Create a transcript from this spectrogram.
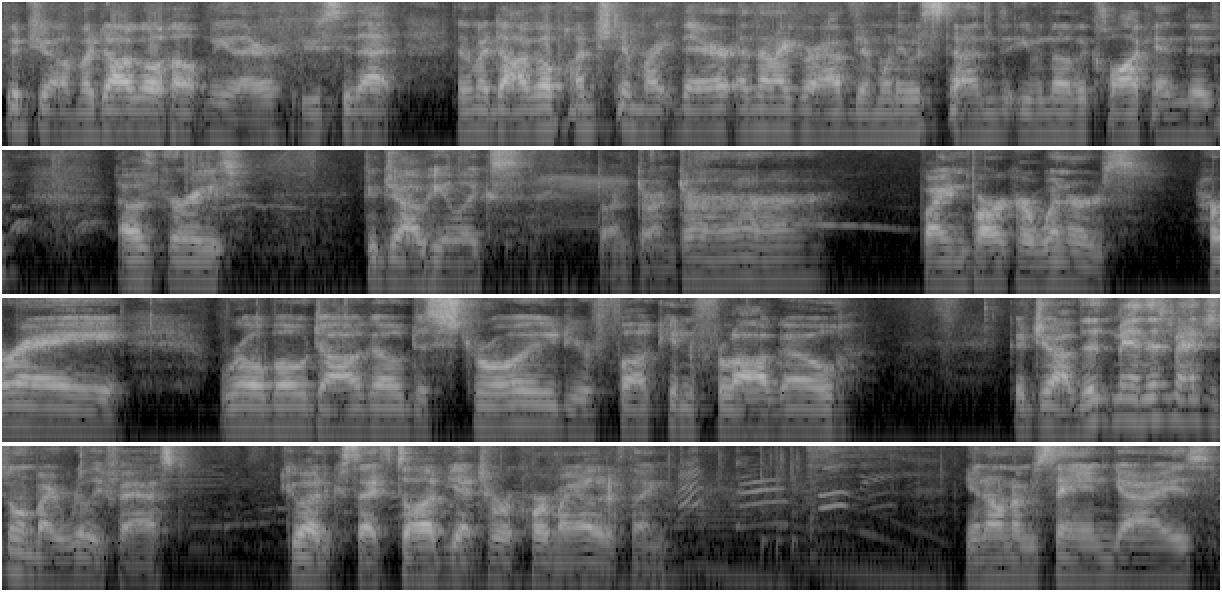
Good job. My doggo helped me there. Did you see that? And my doggo punched him right there, and then I grabbed him when he was stunned, even though the clock ended. That was great. Good job, Helix. Dun dun dun. Bite Parker winners. Hooray! Robo Doggo destroyed your fucking Floggo. Good job. This man, this match is going by really fast. Good, because I still have yet to record my other thing. You know what I'm saying, guys?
